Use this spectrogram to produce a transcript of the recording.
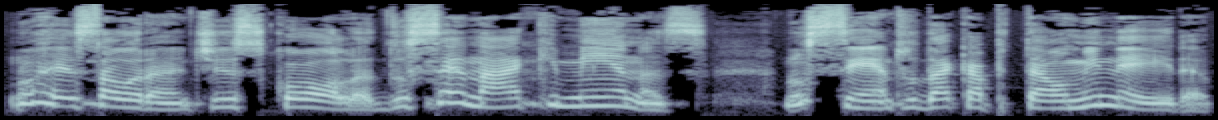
no restaurante Escola do Senac Minas, no centro da capital mineira.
